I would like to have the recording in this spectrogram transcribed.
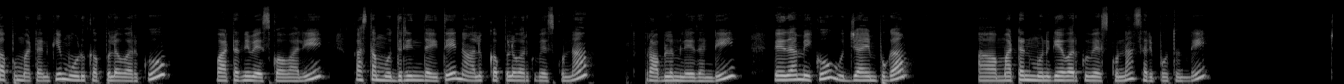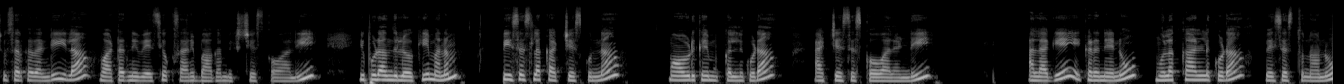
కప్పు మటన్కి మూడు కప్పుల వరకు వాటర్ని వేసుకోవాలి. కాస్త ముదిరిందైతే నాలుగు కప్పుల వరకు వేసుకున్నా ప్రాబ్లం లేదండి. లేదా మీకు ఉజ్జాయింపుగా మటన్ మునిగే వరకు వేసుకున్నా సరిపోతుంది. చూసారు కదండి? ఇలా వాటర్ని వేసి ఒకసారి బాగా మిక్స్ చేసుకోవాలి. ఇప్పుడు అందులోకి మనం పీసెస్లా కట్ చేసుకున్న మామిడికాయ ముక్కల్ని కూడా యాడ్ చేసేసుకోవాలండి. అలాగే ఇక్కడ నేను ములక్కాళ్ళని కూడా వేసేస్తున్నాను.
